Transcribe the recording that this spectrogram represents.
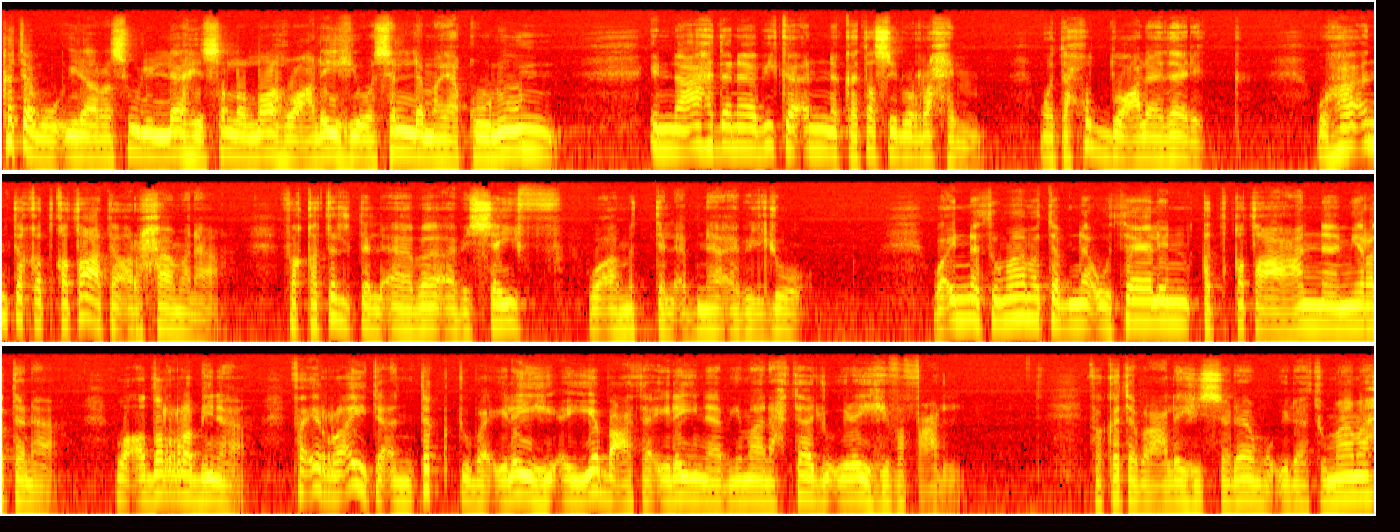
كتبوا إلى رسول الله صلى الله عليه وسلم يقولون إن عهدنا بك أنك تصل الرحم وتحض على ذلك. وها أنت قد قطعت أرحامنا فقتلت الآباء بالسيف وأمت الأبناء بالجوع. وإن ثمامة بن أثال قد قطع عنا ميرتنا وأضر بنا فإن رأيت أن تكتب إليه أن يبعث إلينا بما نحتاج إليه فافعل. فكتب عليه السلام إلى ثمامة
